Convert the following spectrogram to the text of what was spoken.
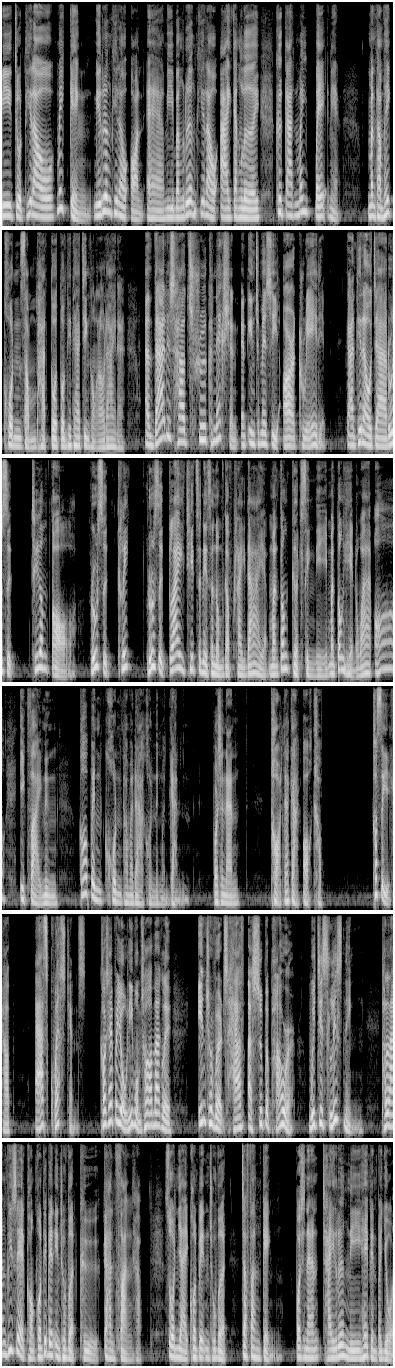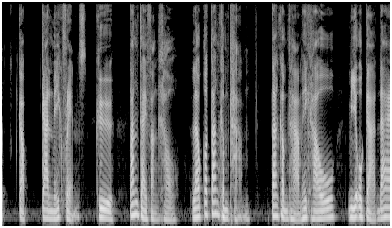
มีจุดที่เราไม่เก่ง มีเรื่องที่เราอ่อนแอ มีบางเรื่องที่เราอายจังเลย คือการไม่เป๊ะเนี่ยมันทำให้คนสัมผัสตัวตนที่แท้จริงของเราได้นะ and that is how true connection and intimacy are created การที่เราจะรู้สึกเชื่อมต่อ รู้สึกคลิก รู้สึกใกล้ชิดสนิทสนมกับใครได้อะมันต้องเกิดสิ่งนี้ มันต้องเห็นว่า อ๋อ อีกฝ่ายหนึ่งก็เป็นคนธรรมดาคนหนึ่งเหมือนกัน เพราะฉะนั้นถอดหน้ากากออกครับ ข้อ 4 ครับ ask questions เขาใช้ประโยคนี้ผมชอบมากเลย introverts have a superpower which is listening พลังพิเศษของคนที่เป็น introvert คือการฟังครับ ส่วนใหญ่คนเป็น introvert จะฟังเก่ง เพราะฉะนั้นใช้เรื่องนี้ให้เป็นประโยชน์กับการ make friends คือตั้งใจฟังเขา แล้วก็ตั้งคำถาม ตั้งคำถามให้เขามีโอกาสได้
